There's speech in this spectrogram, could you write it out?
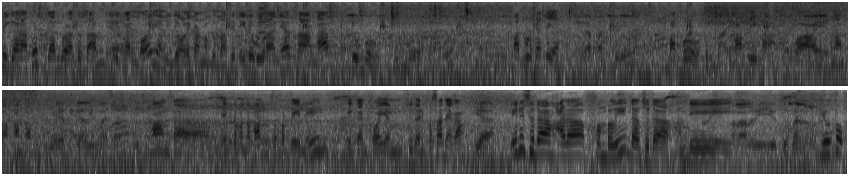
300 dan 200-an Ya. ikan koi yang dijual oleh Kang Abdul Basit ini ukurannya sangat jumbo. Jumbo. 40 cm ya? Ya 40. 40, 45. Wah, mantap mantap. Ya 35 cm. Mantap. Jadi teman-teman seperti ini ikan koi yang sudah dipesan ya Kang. Ya. Ini sudah ada pembeli dan sudah di Melalui YouTuber. YouTube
